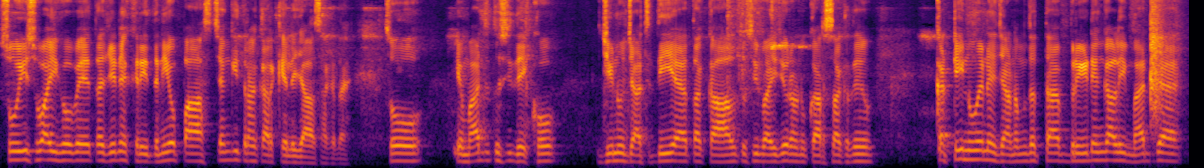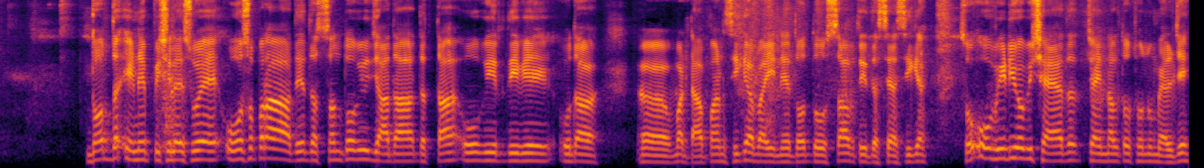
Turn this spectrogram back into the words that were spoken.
ਸੂਈ ਸਵਾਈ ਹੋਵੇ ਤਾਂ ਜਿਹਨੇ ਖਰੀਦਣੀ ਉਹ ਪਾਸ ਚੰਗੀ ਤਰ੍ਹਾਂ ਕਰਕੇ ਲਿਜਾ ਸਕਦਾ ਸੋ ਇਹ ਮੱਝ ਤੁਸੀਂ ਦੇਖੋ ਜਿਹਨੂੰ ਜੱਚਦੀ ਹੈ ਤਾਂ ਕਾਲ ਤੁਸੀਂ ਬਾਈ ਜੀ ਹੋਰਾਂ ਨੂੰ ਕਰ ਸਕਦੇ ਹੋ। ਕੱਟੀ ਨੂੰ ਇਹਨੇ ਜਨਮ ਦਿੱਤਾ ਬਰੀਡਿੰਗ ਵਾਲੀ ਮੱਝ ਹੈ। ਦੁੱਧ ਇਹਨੇ ਪਿਛਲੇ ਸੂਏ ਉਸ ਭਰਾ ਦੇ ਦੱਸਣ ਤੋਂ ਵੀ ਜ਼ਿਆਦਾ ਦਿੱਤਾ। ਉਹ ਵੀਰ ਦੀ ਵੀ ਉਹਦਾ ਅ, ਵੱਡਾਪਨ ਸੀਗਾ ਬਾਈ ਨੇ ਦੁੱਧ ਉਸ ਹਿਸਾਬ ਤੇ ਦੱਸਿਆ ਸੀਗਾ। ਸੋ ਉਹ ਵੀਡੀਓ ਵੀ ਸ਼ਾਇਦ ਚੈਨਲ ਤੋਂ ਤੁਹਾਨੂੰ ਮਿਲ ਜੇ।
